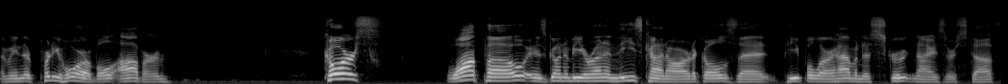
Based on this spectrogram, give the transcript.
I mean, they're pretty horrible. Auburn. Of course, WAPO is going to be running these kind of articles that people are having to scrutinize their stuff.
